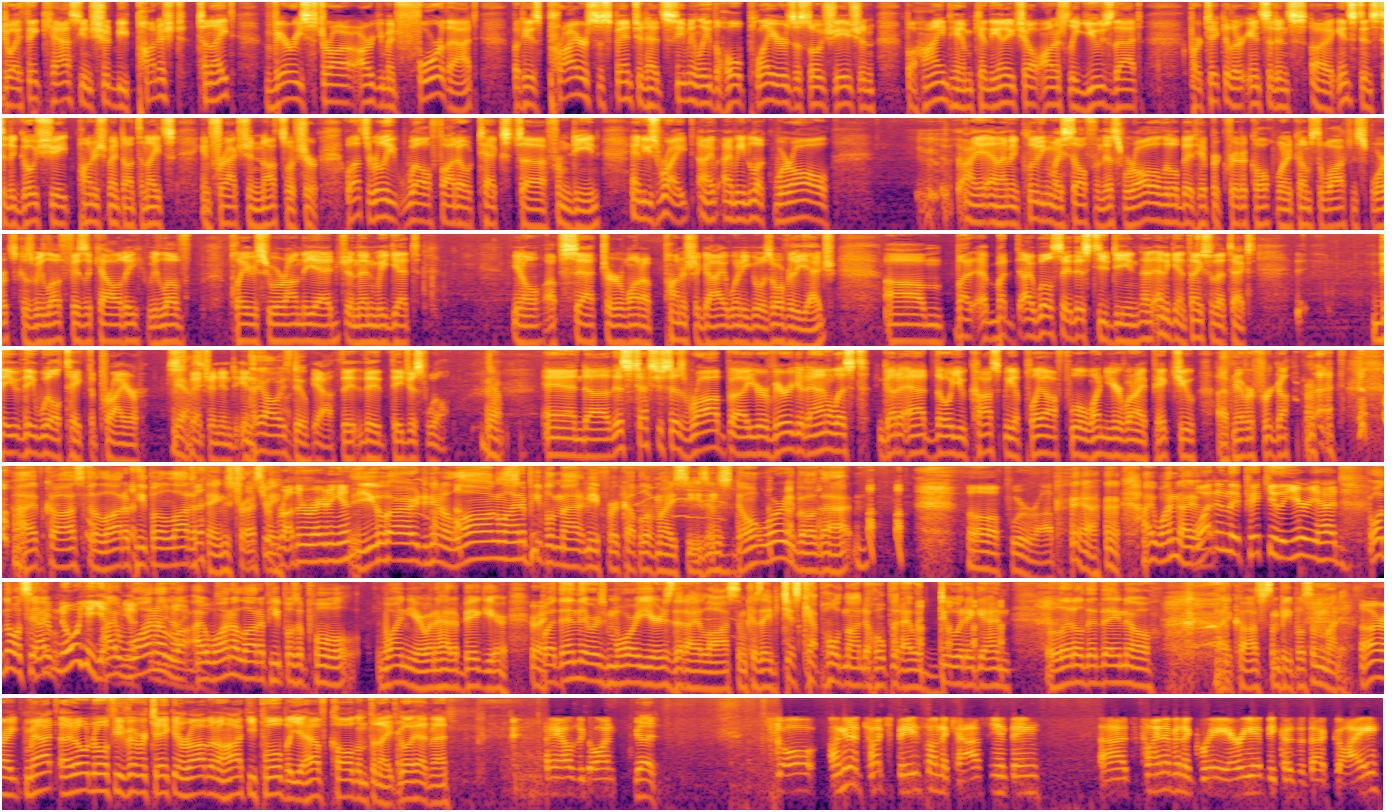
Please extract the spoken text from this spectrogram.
Do I think Kassian should be punished tonight? Very strong argument for that, but his prior suspension had seemingly the whole Players Association behind him. Can the NHL honestly use that? Particular incidents uh, instance to negotiate punishment on tonight's infraction. Not so sure. Well, that's a really well thought out text uh, from Dean, and he's right. I, I mean, look, we're all. I, and I'm including myself in this. We're all a little bit hypocritical when it comes to watching sports because we love physicality, we love players who are on the edge, and then we get, you know, upset or want to punish a guy when he goes over the edge. Um, but but I will say this to you, Dean, and, and again, thanks for that text they they will take the prior suspension yes. into, into. They always do. Yeah, they they, they just will. Yeah. And uh, this texture says, Rob, uh, you're a very good analyst. Got to add, though, you cost me a playoff pool one year when I picked you. I've never forgotten that. I've cost a lot of people a lot of that, things. Trust your me. Your brother writing in? You are in a long line of people mad at me for a couple of my seasons. Don't worry about that. oh, poor Rob. Yeah, I won. I, uh, Why didn't they pick you the year you had? Well, no. See, I didn't know you yet. I won a lot. I won a lot of people's a pool one year when I had a big year. Right. But then there was more years that I lost them because they just kept holding on to hope that I would do it again. Little did they know, I cost some people some money. All right, Matt. I don't know if you've ever taken Rob in a hockey pool, but you have called him tonight. Go ahead, man. Hey, how's it going? Good. So I'm going to touch base on the Kassian thing. Uh, it's kind of in a gray area because of that guy.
